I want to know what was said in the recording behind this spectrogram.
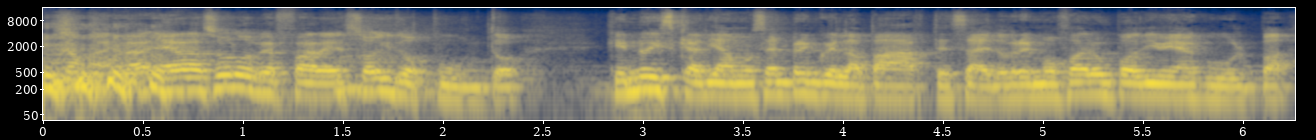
no, era, era solo per fare il solito appunto. Che noi scadiamo sempre in quella parte, sai, dovremmo fare un po' di mia colpa.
